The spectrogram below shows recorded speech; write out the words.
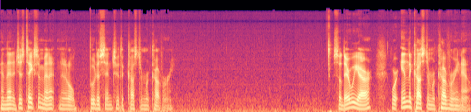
And then it just takes a minute and it'll boot us into the custom recovery. So there we are. We're in the custom recovery now.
